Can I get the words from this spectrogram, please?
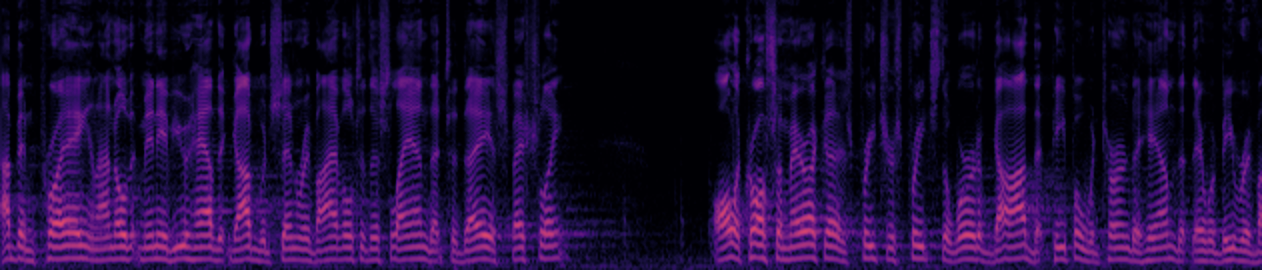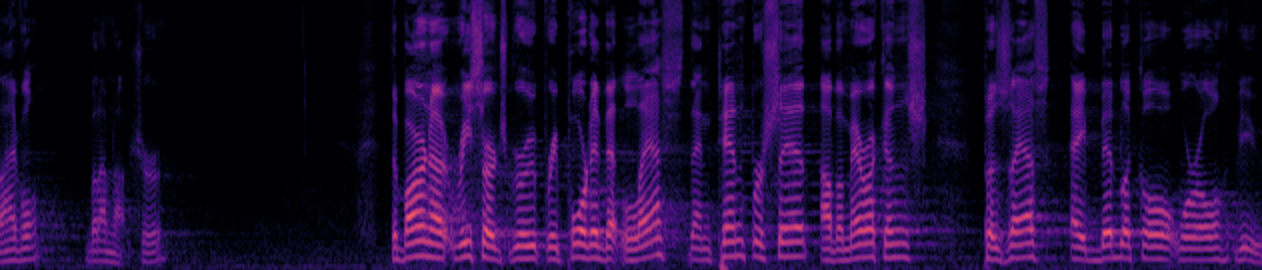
I've been praying, and I know that many of you have, that God would send revival to this land, that today, especially, all across America, as preachers preach the Word of God, that people would turn to Him, that there would be revival, but I'm not sure. The Barna Research Group reported that less than 10% of Americans possess a biblical worldview.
